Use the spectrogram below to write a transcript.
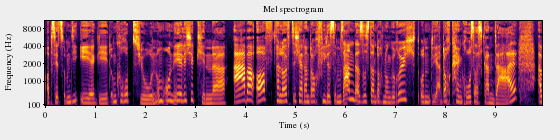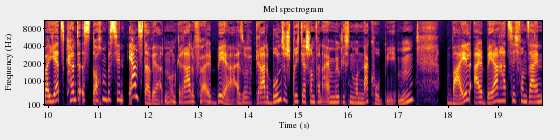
ob es jetzt um die Ehe geht, um Korruption, um uneheliche Kinder. Aber oft verläuft sich ja dann doch vieles im Sand. Es ist dann doch nur ein Gerücht und ja doch kein großer Skandal. Aber jetzt könnte es doch ein bisschen ernster werden und gerade für Albert. Also gerade Bunte spricht ja schon von einem möglichen Monaco-Beben weil Albert hat sich von seinen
